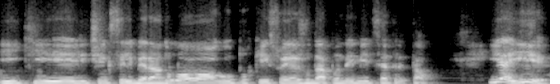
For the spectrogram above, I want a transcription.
e que ele tinha que ser liberado logo, porque isso ia ajudar a pandemia, etc. e tal. E aí,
